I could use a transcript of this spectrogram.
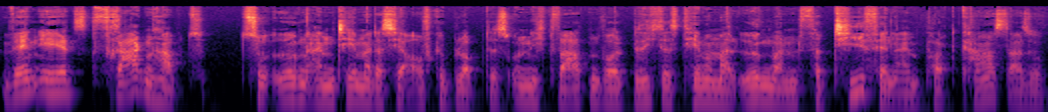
Wenn ihr jetzt Fragen habt zu irgendeinem Thema, das hier aufgeploppt ist und nicht warten wollt, bis ich das Thema mal irgendwann vertiefe in einem Podcast, also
